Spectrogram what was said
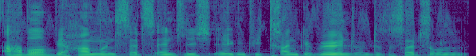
Aber wir haben uns letztendlich irgendwie dran gewöhnt und das ist halt so ein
